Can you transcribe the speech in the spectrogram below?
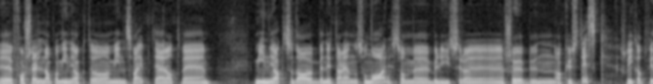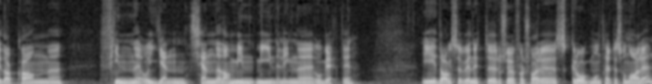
Eh, forskjellen da på minejakt og minesveip det er at ved minejakt så da benytter den en sonar som belyser sjøbunnen akustisk, slik at vi da kan finne og gjenkjenne da, minelignende objekter. I dag så benytter Sjøforsvaret skrogmonterte sonarer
